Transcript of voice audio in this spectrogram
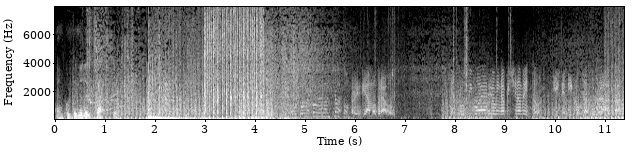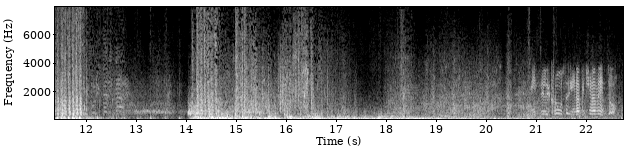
È un coltellino del cazzo. Folgoratore lanciato! Prendiamo Bravo. Esplosivo aereo in avvicinamento. Il nemico cattura Alfa. Missile cruise in avvicinamento.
